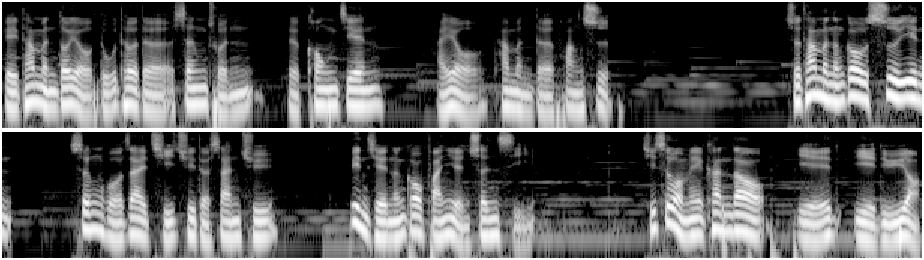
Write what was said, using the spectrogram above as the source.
给他们都有独特的生存的空间，还有他们的方式，使他们能够适应生活在崎岖的山区。并且能够繁衍生息。其次，我们也看到野野驴啊，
